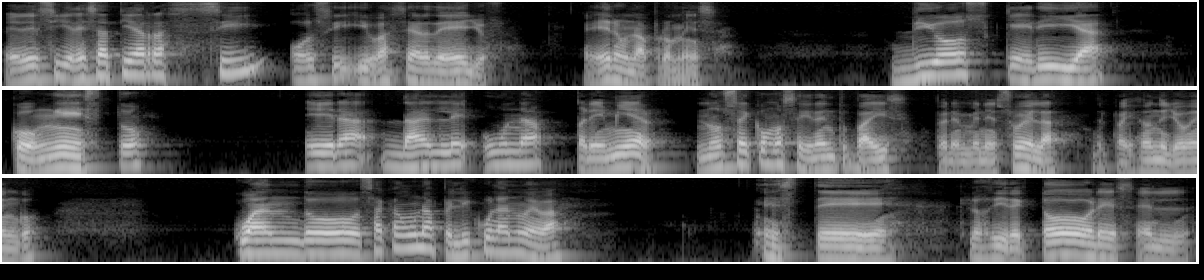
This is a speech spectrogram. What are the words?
Es decir, esa tierra sí o sí iba a ser de ellos. Era una promesa. Dios quería con esto era darle una premier. No sé cómo se dirá en tu país, pero en Venezuela, del país donde yo vengo, cuando sacan una película nueva, este, los directores, el,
